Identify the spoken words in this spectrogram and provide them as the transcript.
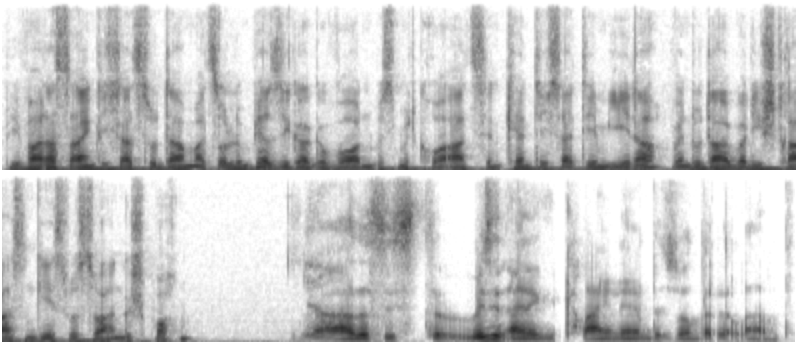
Wie war das eigentlich, als du damals Olympiasieger geworden bist mit Kroatien? Kennt dich seitdem jeder? Wenn du da über die Straßen gehst, wirst du angesprochen? Ja, das ist, wir sind ein kleines, besonderes Land.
